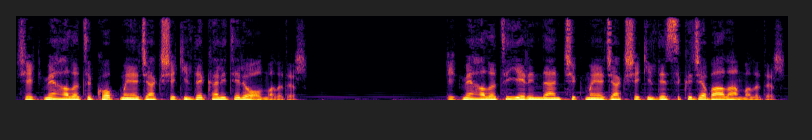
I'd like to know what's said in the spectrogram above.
Çekme halatı kopmayacak şekilde kaliteli olmalıdır. Çekme halatı yerinden çıkmayacak şekilde sıkıca bağlanmalıdır.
